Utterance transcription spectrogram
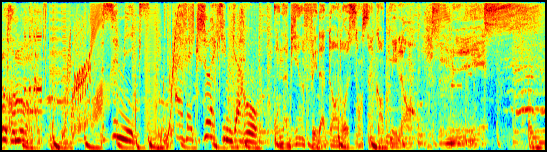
autre monde. The Mix avec Joachim Garraud. On a bien fait d'attendre 150 000 ans. The Mix.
